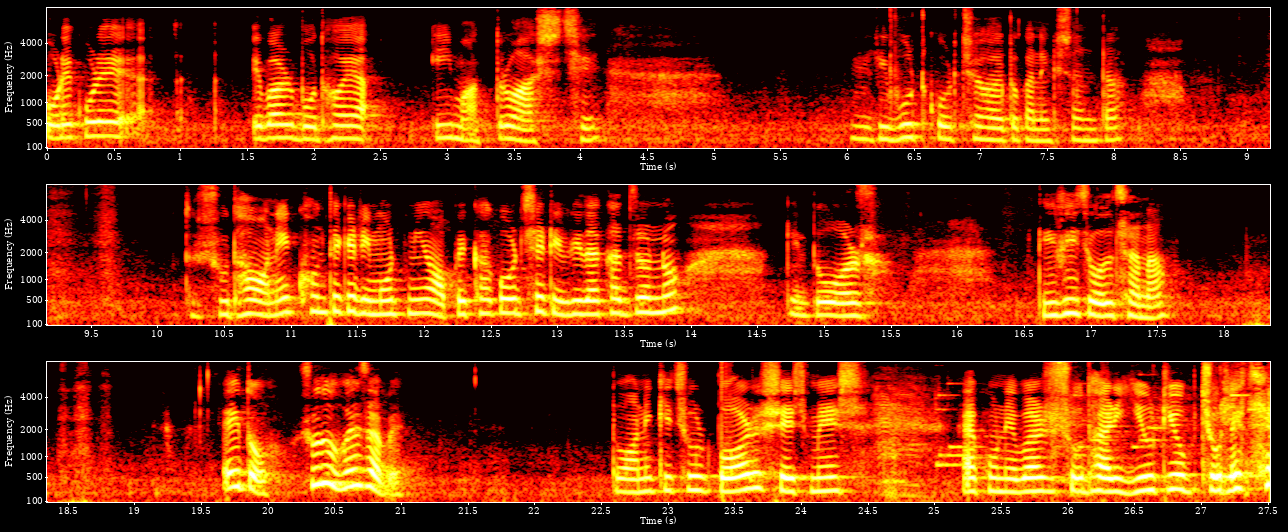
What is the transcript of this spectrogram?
করে করে এবার বোধহয় এই মাত্র আসছে। রিবুট করছে হয়তো কানেকশনটা তো সুধা অনেকক্ষণ থেকে রিমোট নিয়ে অপেক্ষা করছে টিভি দেখার জন্য, কিন্তু ওর টিভি চলছে না। এই তো, শুধু হয়ে যাবে। তো অনেক কিছুর পর শেষমেশ এখন এবার সুধার ইউটিউব চলেছে।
